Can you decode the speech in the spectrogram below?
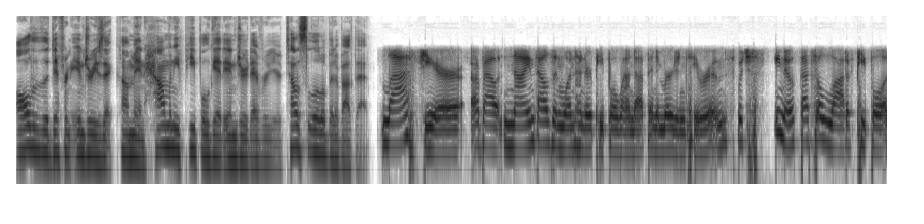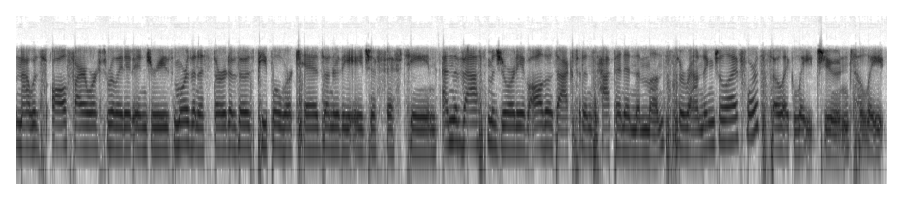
all of the different injuries that come in. How many people get injured every year? Tell us a little bit about that. Last year, about 9,100 people wound up in emergency rooms, which, you know, that's a lot of people. And that was all fireworks related injuries. More than a third of those people were kids under the age of 15. And the vast majority of all those accidents happen in the months surrounding July 4th, so like late June to late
